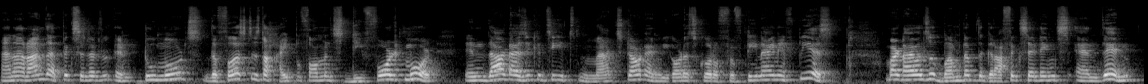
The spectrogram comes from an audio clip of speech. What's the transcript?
And I ran the Epic Citadel in two modes. The first is the high performance default mode. In that, as you can see, it's maxed out and we got a score of 59 FPS but I also bumped up the graphic settings and then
